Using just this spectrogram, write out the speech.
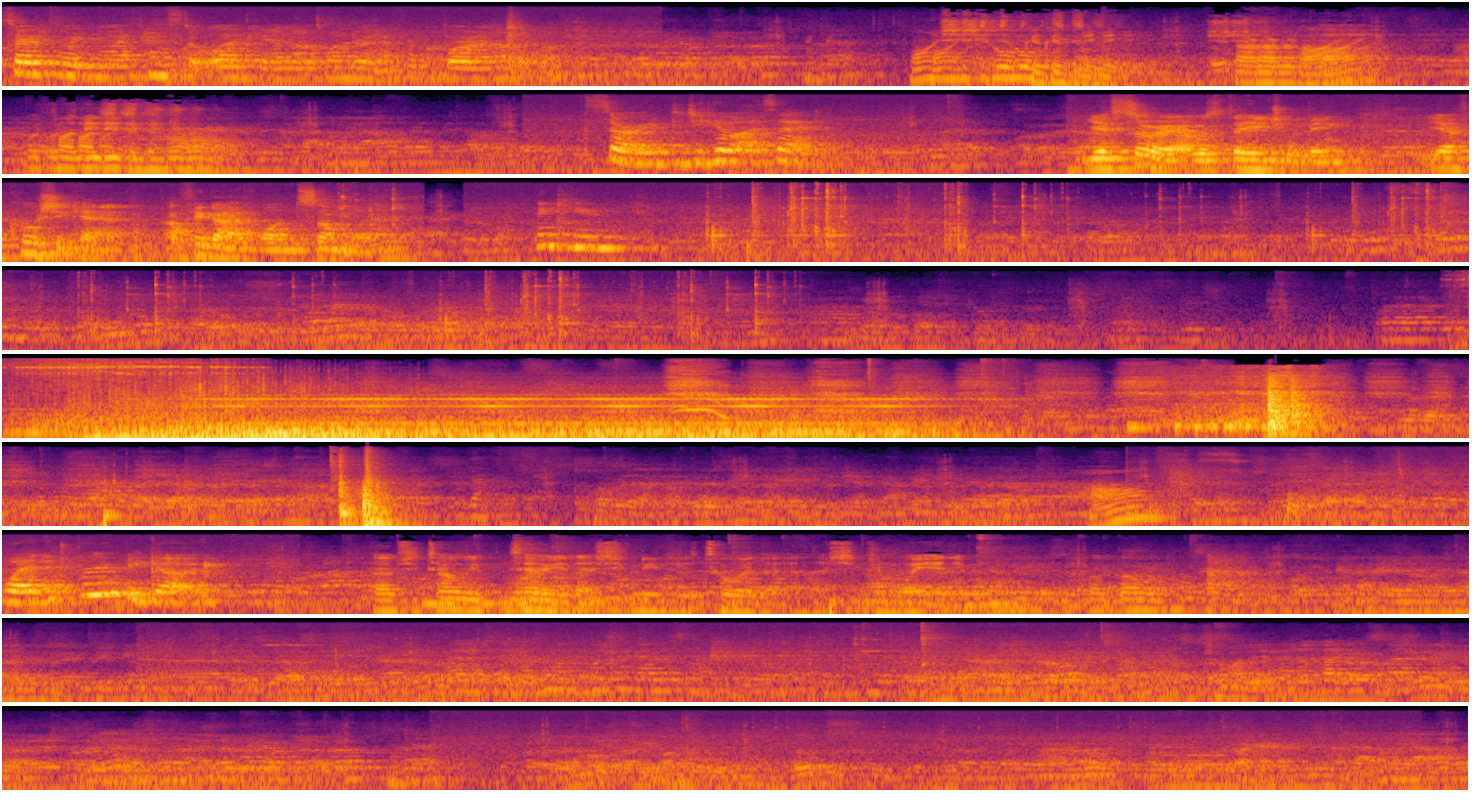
Sorry for waiting, my pen stopped working and I was wondering if I could borrow another one. Why is she talking to me? Should I reply? With my lose control. Sorry, did you hear what I said? Yeah, sorry, I was daydreaming. Yeah, of course you can. I think I have one somewhere. Thank you. Huh? Where did Ruby go? Um, she told me to tell you that she needed a toilet and that she couldn't wait anymore.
